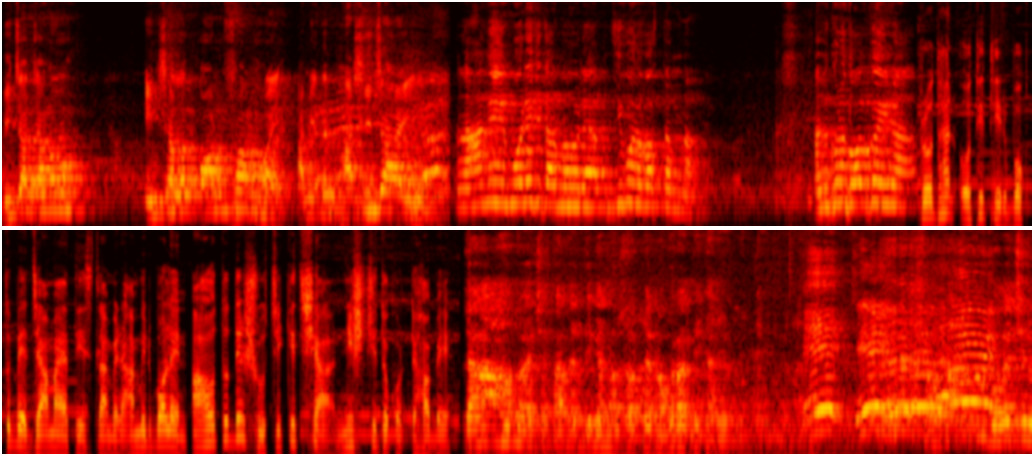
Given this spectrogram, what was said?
বিচার যেন ইনশাল্লাহ কনফার্ম হয়। আমি এদের ফাঁসি চাই। আমি মরে যেতাম আমি জীবনে বাঁচতাম না। আমি কোনো দল করি না। প্রধান অতিথির বক্তব্যে জামায়াতে ইসলামের আমির বলেন আহতদের সুচিকিৎসা নিশ্চিত করতে হবে। যারা আহত হয়েছে তাদের দিকে নজর দেন অগ্রাধিকারের বলেছিল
